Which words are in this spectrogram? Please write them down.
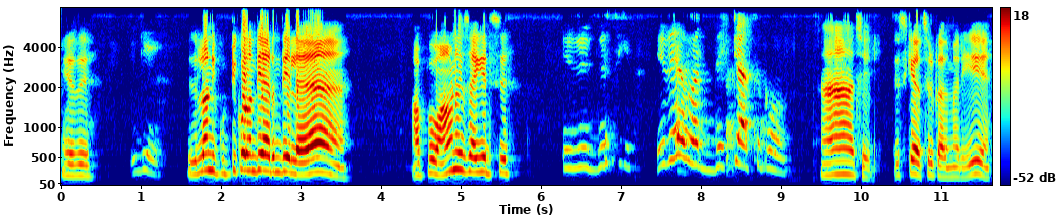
எது? இது. இதெல்லாம் நீ குட்டி குழந்தையா இருந்தேல. அப்போ வாங்கினது சேகரிச்சு. இதே ஆ சரி. ரிஸ்கே வச்சிருக்க அது மாதிரி.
